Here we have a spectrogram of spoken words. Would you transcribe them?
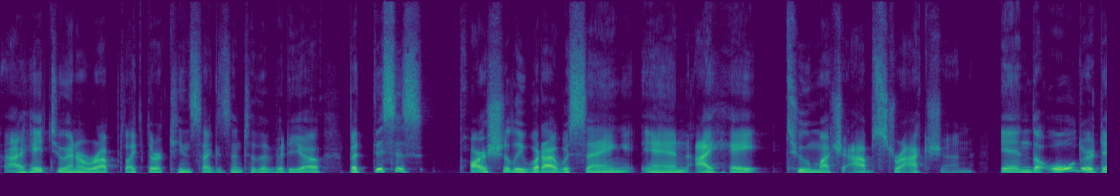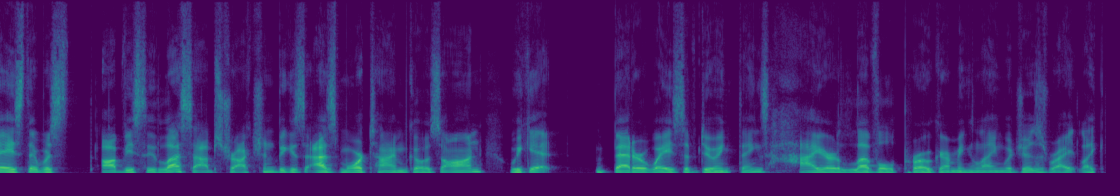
I hate to interrupt like 13 seconds into the video, but this is partially what I was saying, and I hate too much abstraction. In the older days, there was obviously less abstraction because as more time goes on, we get better ways of doing things, higher level programming languages, right? Like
